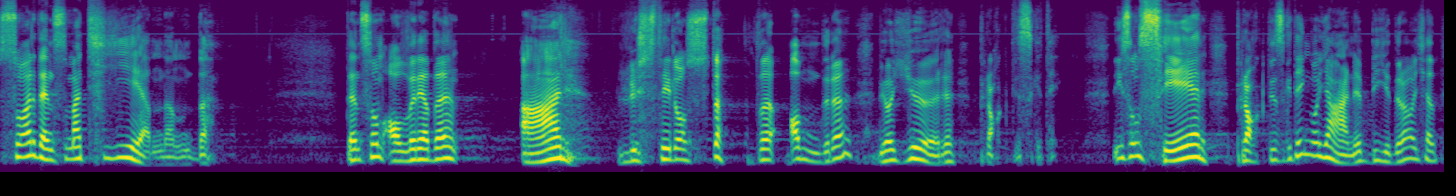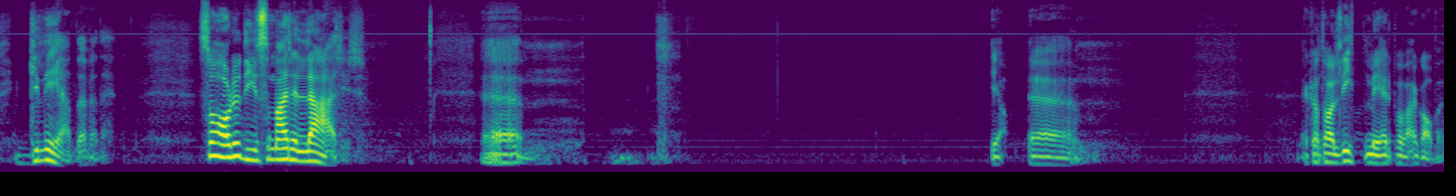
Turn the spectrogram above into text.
Så er det den som er tjenende. Den som allerede er lyst til å støtte andre ved å gjøre praktiske ting. De som ser praktiske ting og gjerne bidrar og kjenner glede ved det. Så har du de som er lærer. Eh, ja eh, Jeg kan ta litt mer på hver gave.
